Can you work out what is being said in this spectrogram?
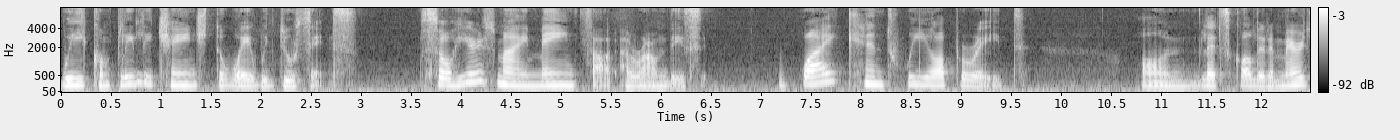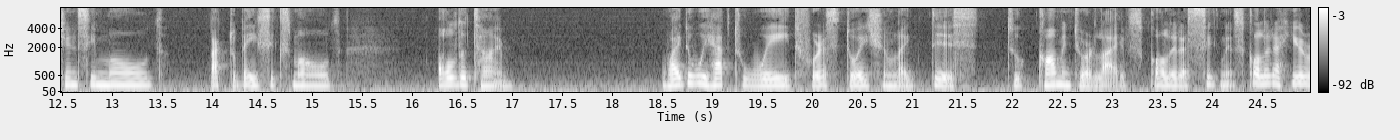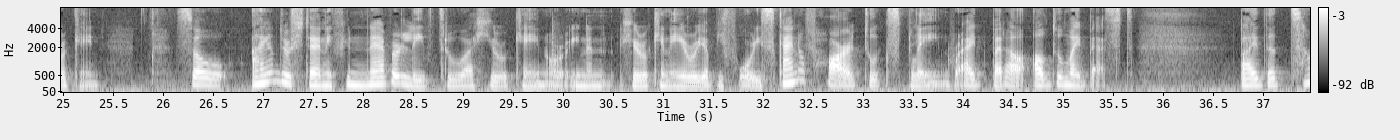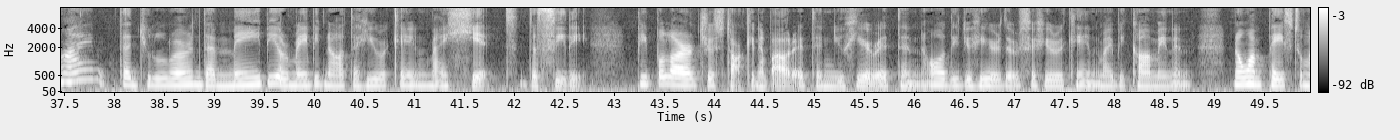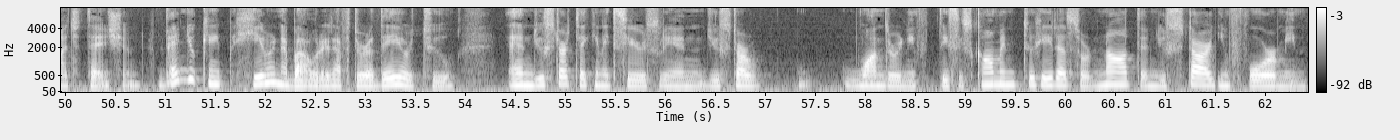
we completely change the way we do things. So here's my main thought around this. Why can't we operate on, let's call it emergency mode, back to basics mode, all the time? Why do we have to wait for a situation like this to come into our lives? Call it a sickness, call it a hurricane. So I understand if you never lived through a hurricane or in a hurricane area before, it's kind of hard to explain, right? But I'll, I'll do my best. By the time that you learn that maybe or maybe not a hurricane might hit the city, people are just talking about it and you hear it and oh did you hear there's a hurricane might be coming and no one pays too much attention then you keep hearing about it after a day or two and you start taking it seriously and you start wondering if this is coming to hit us or not and you start informing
